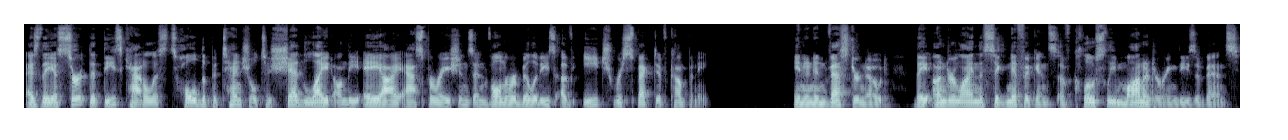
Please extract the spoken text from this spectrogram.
as they assert that these catalysts hold the potential to shed light on the AI aspirations and vulnerabilities of each respective company. In an investor note, they underline the significance of closely monitoring these events,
